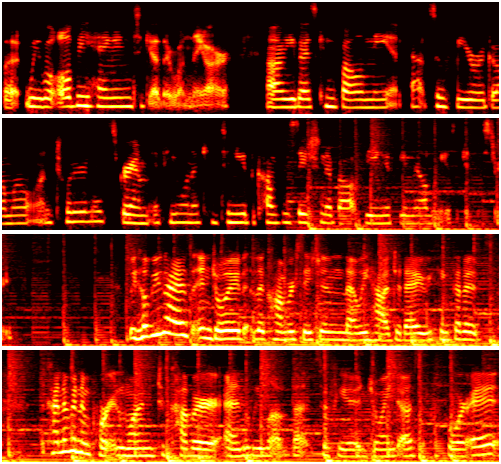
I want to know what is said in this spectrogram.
but we will all be hanging together when they are. Um, you guys can follow me at, at Sophia Ragomo on Twitter and Instagram if you want to continue the conversation about being a female in the music industry. We hope you guys enjoyed the conversation that we had today. We think that it's kind of an important one to cover, and we love that Sophia joined us for it.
